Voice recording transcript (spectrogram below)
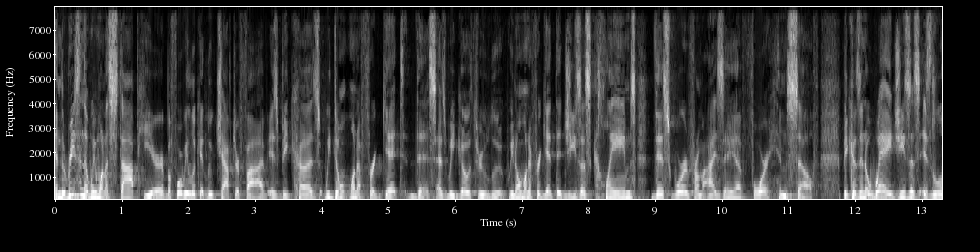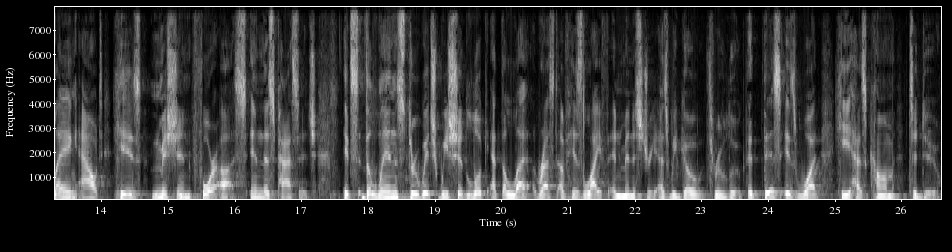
And the reason that we want to stop here before we look at Luke chapter 5 is because we don't want to forget this as we go through Luke. We don't want to forget that Jesus claims this word from Isaiah for himself. Because in a way, Jesus is laying out his mission for us in this passage. It's the lens through which we should look at the rest of his life and ministry as we go through Luke. That this is what he has come to do.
